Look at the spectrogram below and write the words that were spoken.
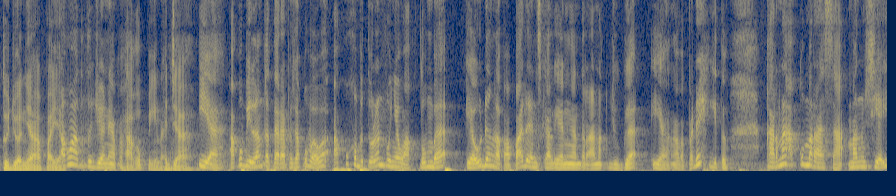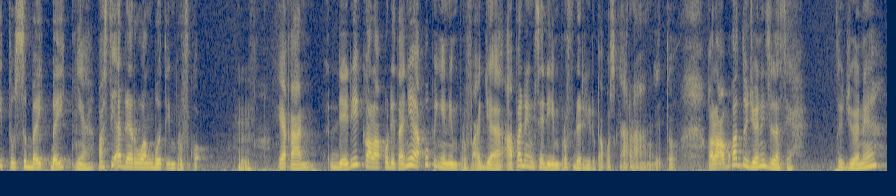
tujuannya apa ya? Aku nggak tahu tujuannya apa. Aku pengen aja. Iya, aku bilang ke terapis aku bahwa aku kebetulan punya waktu mbak. Ya udah nggak apa-apa dan sekalian nganter anak juga. Ya nggak apa-apa deh gitu. Karena aku merasa manusia itu sebaik-baiknya pasti ada ruang buat improve kok. Hmm. Ya kan. Jadi kalau aku ditanya aku pingin improve aja. Apa yang bisa diimprove dari hidup aku sekarang gitu. Kalau kamu kan tujuannya jelas ya. Tujuannya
